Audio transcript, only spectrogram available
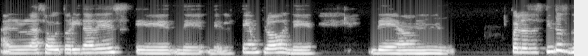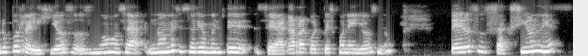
las autoridades eh, del templo, de, um, pues los distintos grupos religiosos, ¿no? O sea, no necesariamente se agarra golpes con ellos, ¿no? Pero sus acciones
